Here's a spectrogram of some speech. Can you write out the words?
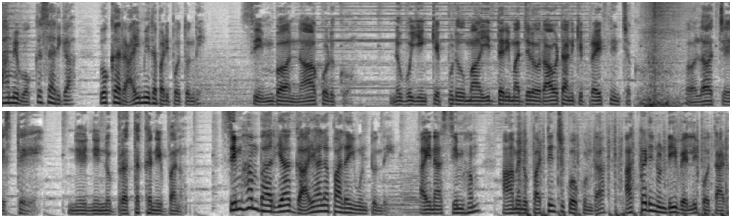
ఆమె ఒక్కసారిగా ఒక రాయి మీద పడిపోతుంది. సింబా నా కొడుకు. నువ్వు ఇంకెప్పుడు మా ఇద్దరి మధ్యలో రావటానికి ప్రయత్నించకు. అలా చేస్తే నేను నిన్ను బ్రతకనివ్వను. సింహం భార్య గాయాల పాలై ఉంటుంది. అయినా సింహం ఆమెను పట్టించుకోకుండా అక్కడి నుండి వెళ్ళిపోతాడు.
